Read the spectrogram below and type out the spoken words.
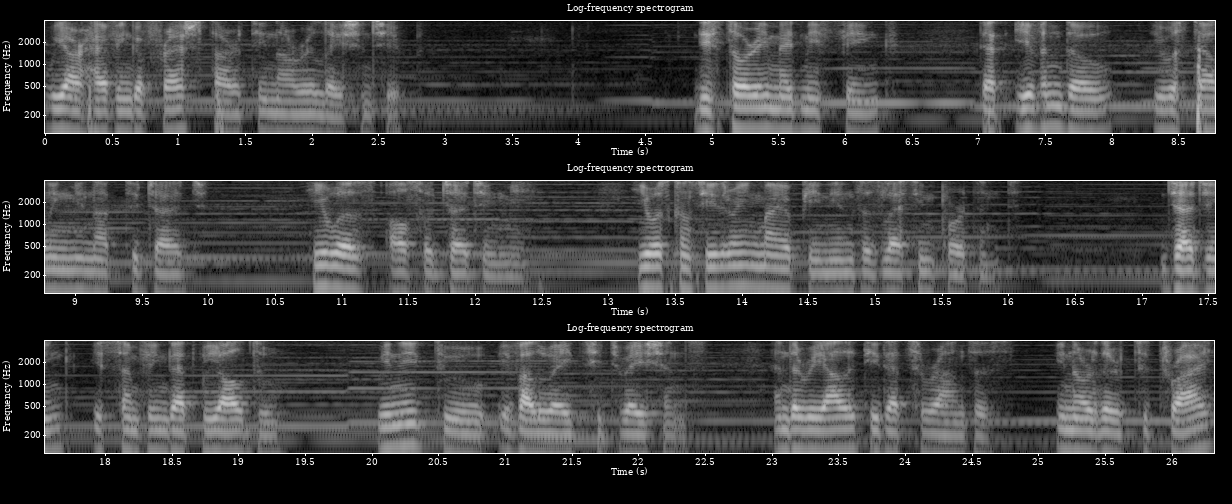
we are having a fresh start in our relationship. This story made me think that even though he was telling me not to judge, he was also judging me. He was considering my opinions as less important. Judging is something that we all do. We need to evaluate situations and the reality that surrounds us in order to try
